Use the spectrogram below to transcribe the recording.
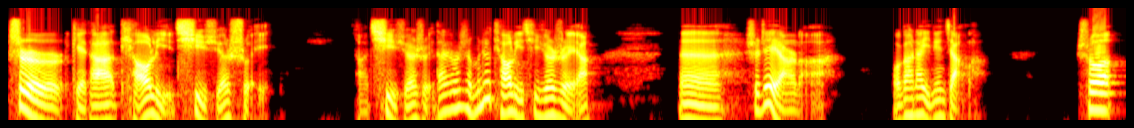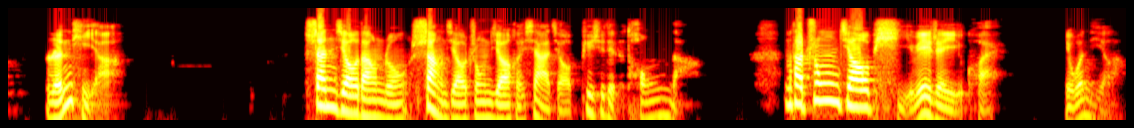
是给他调理气血水啊，气血水。他说什么叫调理气血水啊？嗯，是这样的啊，我刚才已经讲了，说人体啊，三焦当中，上焦、中焦和下焦必须得是通的。那他中焦脾胃这一块有问题了，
